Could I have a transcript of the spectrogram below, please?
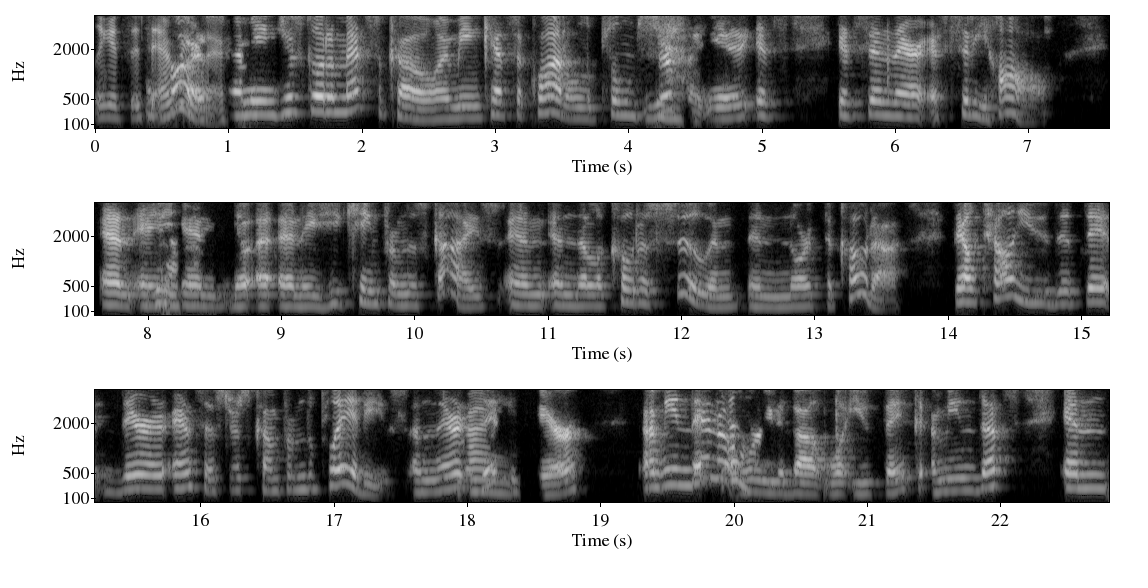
Like it's it's Of everywhere. course. I mean, just go to Mexico. I mean, Quetzalcoatl, the plumed Yes. serpent. It's it's in there at City Hall, and and Yeah. and, the- uh, and he he came from the skies. And and the Lakota Sioux in, in North Dakota, they'll tell you that they, their ancestors come from the Pleiades, and they're they Right. don't care. I mean, they're not Yeah. worried about what you think. I mean, that's and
